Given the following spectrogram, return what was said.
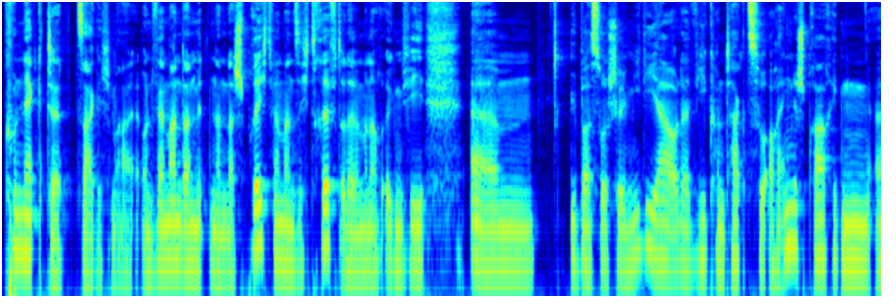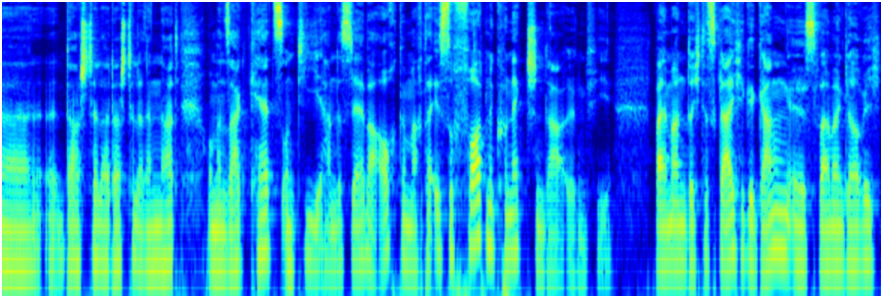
connected, sag ich mal. Und wenn man dann miteinander spricht, wenn man sich trifft oder wenn man auch irgendwie ähm, über Social Media oder wie Kontakt zu auch englischsprachigen äh, Darsteller, Darstellerinnen hat und man sagt Cats und die haben das selber auch gemacht, da ist sofort eine Connection da irgendwie, weil man durch das Gleiche gegangen ist, weil man, glaube ich,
